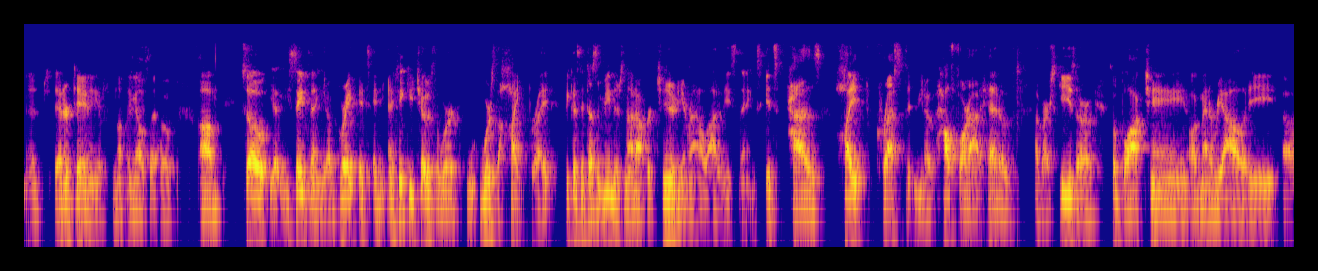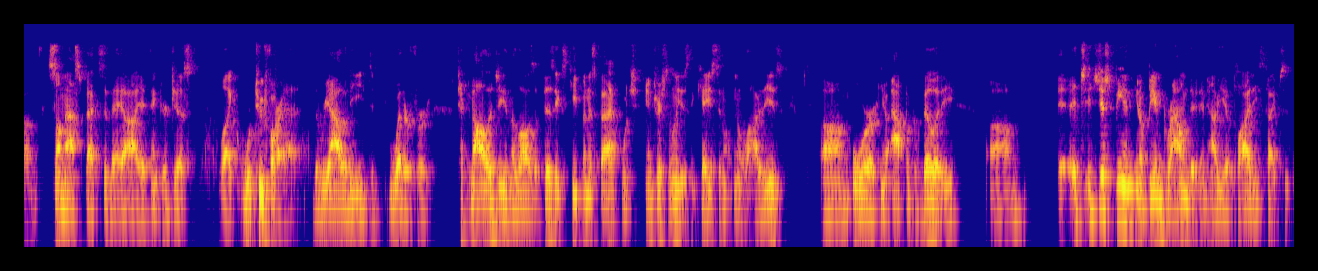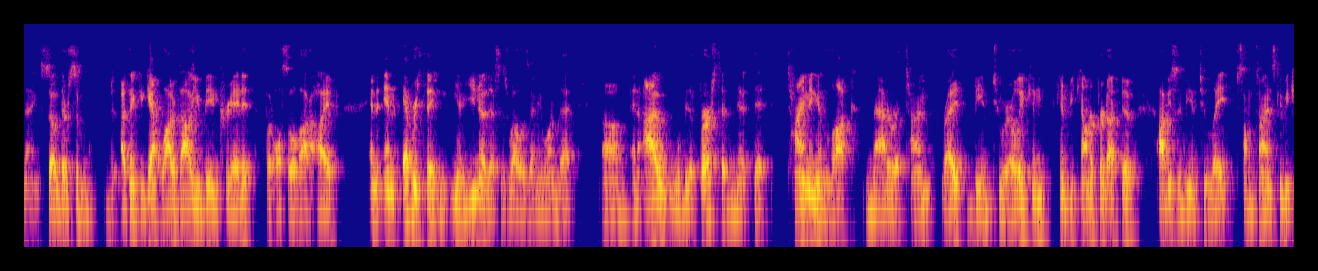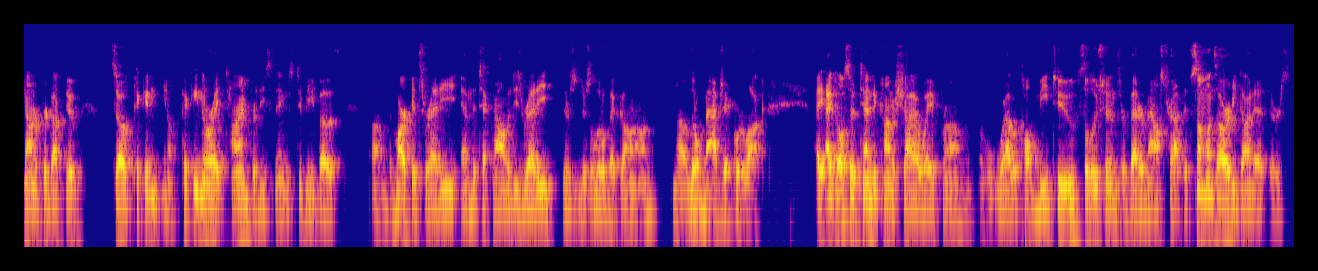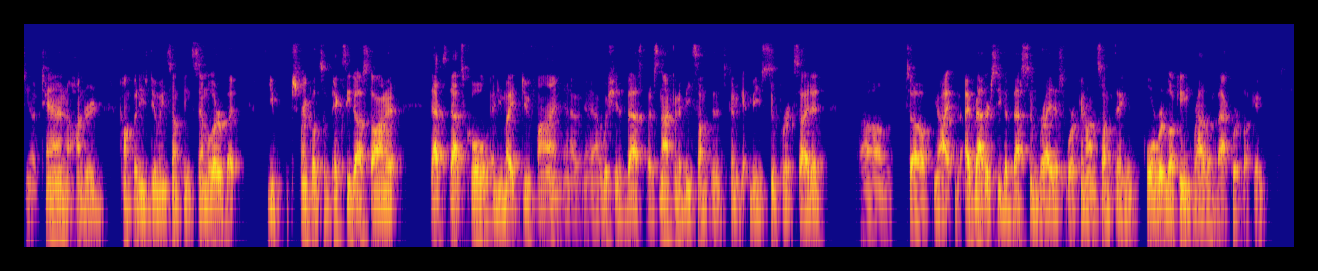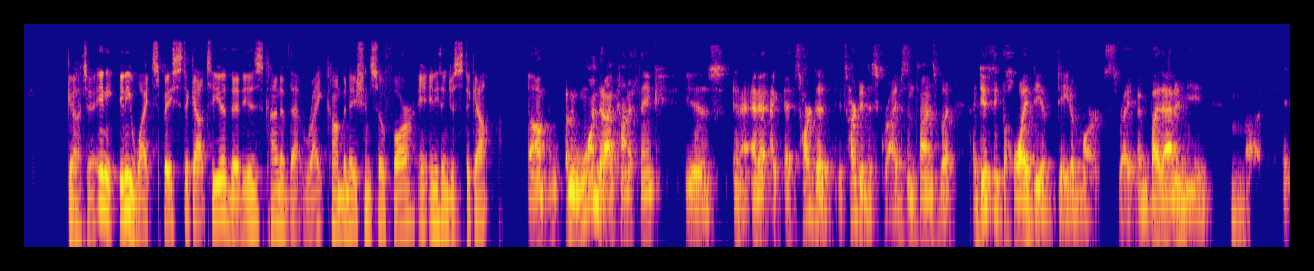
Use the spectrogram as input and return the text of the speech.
It's entertaining, if nothing else. I hope. Um, so yeah, same thing, you know, great. It's and I think you chose the word. Where's the hype, right? Because it doesn't mean there's not opportunity around a lot of these things. It's has hype crested. You know, how far out ahead of of our skis are. So blockchain, augmented reality, um, some aspects of AI, I think are just like we're too far ahead. The reality, to, whether for technology and the laws of physics keeping us back, which interestingly is the case in, in a lot of these, um, or you know applicability um, it, it's just being you know being grounded in how you apply these types of things. So there's some i think again a lot of value being created but also a lot of hype. And and everything you know you know this as well as anyone that um, and i will be the first to admit that timing and luck matter a ton right? Being too early can can be counterproductive. Obviously being too late sometimes can be counterproductive so picking you know picking the right time for these things to be both um, the market's ready and the technology's ready. There's there's a little bit going on, a little magic or luck. I, I, also tend to kind of shy away from what I would call me too solutions or better mousetrap. If someone's already done it, there's you know 10, 100 companies doing something similar, but you sprinkled some pixie dust on it. That's that's cool, and you might do fine. And I, and I wish you the best, but it's not going to be something that's going to get me super excited. Um, so, you know, I, I'd rather see the best and brightest working on something forward looking rather than backward looking. Gotcha. Any any white space stick out to you that is kind of that right combination so far? Anything just stick out? Um, I mean, one that I kind of think is, and, I, and I, it's hard to it's hard to describe sometimes, but I do think the whole idea of data marts, right? And by that I mean, hmm. uh,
